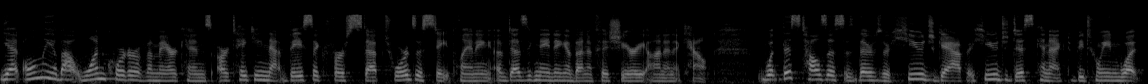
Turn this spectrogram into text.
yet only about one quarter of Americans are taking that basic first step towards estate planning of designating a beneficiary on an account. What this tells us is there's a huge gap, a huge disconnect between what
